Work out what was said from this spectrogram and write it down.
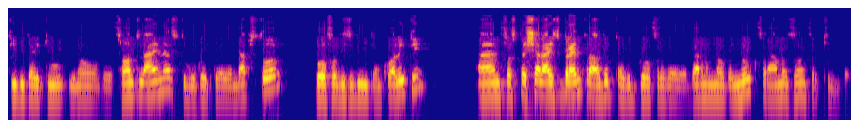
typically to you know the frontliners, to Google Play and App Store, both for visibility and quality. And for specialized brand product, I would go for the Barnes Noble Nook, for Amazon, for Kindle.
